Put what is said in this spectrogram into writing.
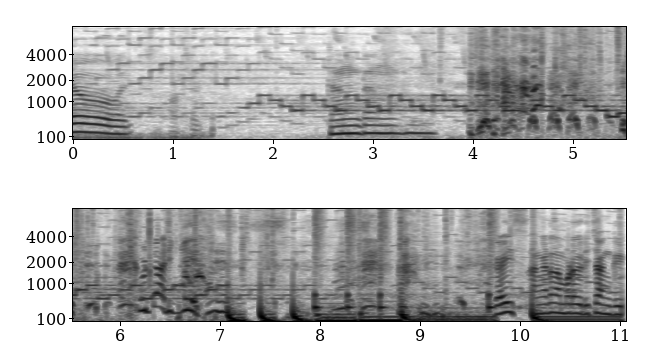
യോ ഗൈസ് അങ്ങനെ നമ്മുടെ ഒരു ചങ്ക്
